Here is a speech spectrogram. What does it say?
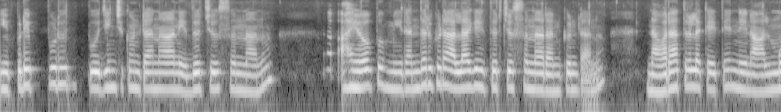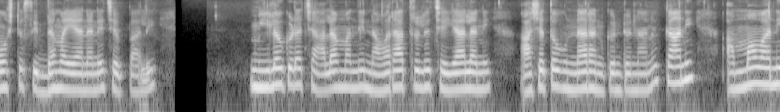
ఎప్పుడెప్పుడు పూజించుకుంటానా అని ఎదురు చూస్తున్నాను. ఐ హోప్ మీరందరూ కూడా అలాగే ఎదురు చూస్తున్నారు అనుకుంటాను నవరాత్రులకైతే నేను ఆల్మోస్ట్ సిద్ధమయ్యాననే చెప్పాలి. మీలో కూడా చాలామంది నవరాత్రులు చేయాలని ఆశతో ఉన్నారనుకుంటున్నాను. కానీ అమ్మవారిని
